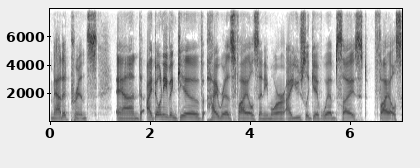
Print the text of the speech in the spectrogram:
matted prints and I don't even give high res files anymore. I usually give web sized files.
